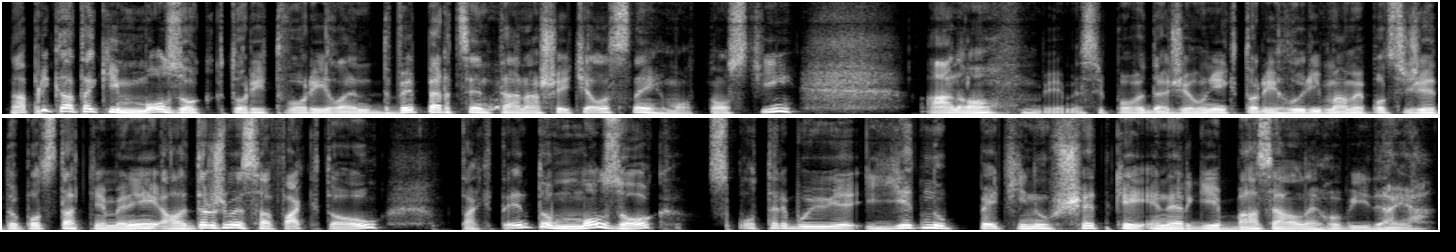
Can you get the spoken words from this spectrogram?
Napríklad taký mozog, ktorý tvorí len 2% našej telesnej hmotnosti. Áno, vieme si povedať, že u niektorých ľudí máme pocit, že je to podstatne menej, ale držme sa faktov, tak tento mozog spotrebuje jednu petinu všetkej energie bazálneho výdaja.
